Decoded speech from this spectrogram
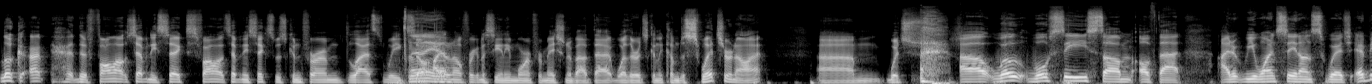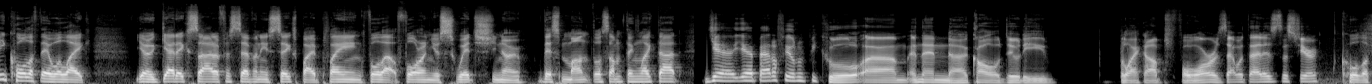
look, I, the Fallout 76, Fallout 76 was confirmed last week, so Oh, yeah. I don't know if we're going to see any more information about that, whether it's going to come to Switch or not. Um, which Uh, we'll we'll see some of that. I we won't see it on Switch. It'd be cool if they were like, you know, get excited for 76 by playing Fallout 4 on your Switch, you know, this month or something like that. yeah, yeah, Battlefield would be cool. Um, and then uh, Call of Duty Black Ops 4, is that what that is this year? Call of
